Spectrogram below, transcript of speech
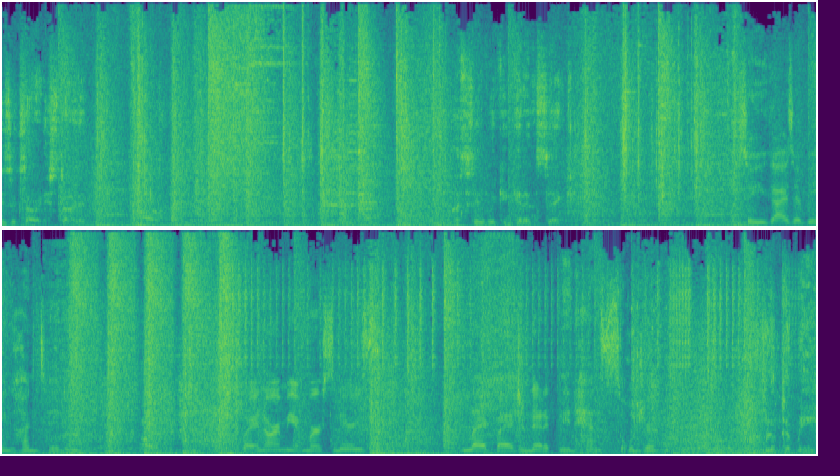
music's already started. Let's see if we can get in sync. So you guys are being hunted by an army of mercenaries led by a genetically enhanced soldier. Look at me.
